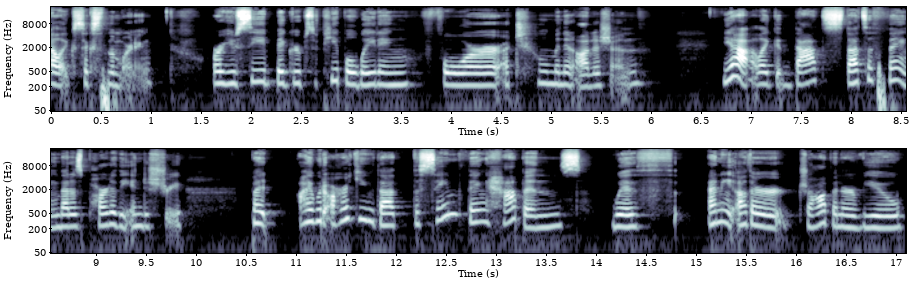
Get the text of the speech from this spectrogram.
at like six in the morning, or you see big groups of people waiting for a two minute audition. Yeah, like that's that's a thing that is part of the industry. But I would argue that the same thing happens with any other job interview,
